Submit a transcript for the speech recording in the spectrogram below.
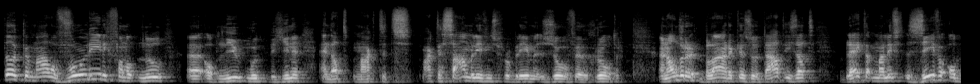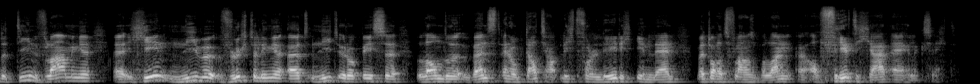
telkens volledig van op nul uh, opnieuw moet beginnen. En dat maakt, het, maakt de samenlevingsproblemen zoveel groter. Een ander belangrijk resultaat is dat blijkt dat maar liefst 7 op de 10 Vlamingen uh, geen nieuwe vluchtelingen uit niet-Europese landen wenst. En ook dat ligt volledig in lijn met wat het Vlaams Belang uh, al 40 jaar eigenlijk zegt.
